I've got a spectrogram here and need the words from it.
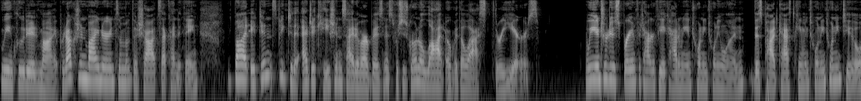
We included my production binder and some of the shots, that kind of thing. But it didn't speak to the education side of our business, which has grown a lot over the last three years. We introduced Brand Photography Academy in 2021. This podcast came in 2022,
